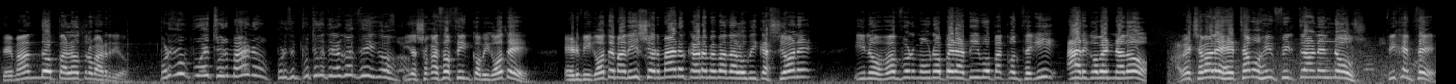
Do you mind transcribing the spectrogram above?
te mando para el otro barrio. Por supuesto, hermano. Por supuesto que te lo consigo. Y yo socazo cinco bigotes. El bigote me ha dicho, hermano, que ahora me va a dar ubicaciones y nos va a formar un operativo para conseguir al gobernador. A ver, chavales, estamos infiltrados en el NOS. Fíjense.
